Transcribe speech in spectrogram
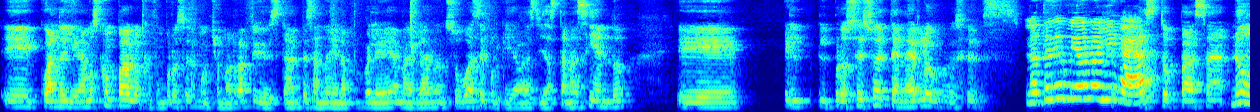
eh, cuando llegamos con Pablo, que fue un proceso mucho más rápido, está empezando a llenar papelería, me hablaron, súbase porque ya, ya están haciendo, eh, el, el, proceso de tenerlo es, ¿No te dio miedo no llegar? Esto pasa. No,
